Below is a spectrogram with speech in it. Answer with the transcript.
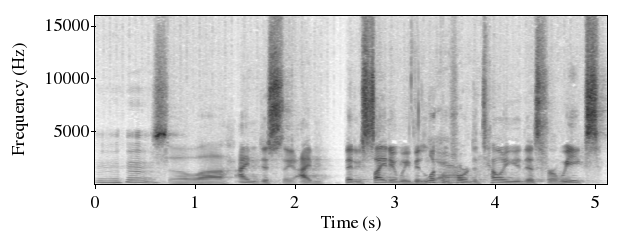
thing. So uh, I'm just I've been excited. We've been looking Yeah. forward to telling you this for weeks.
